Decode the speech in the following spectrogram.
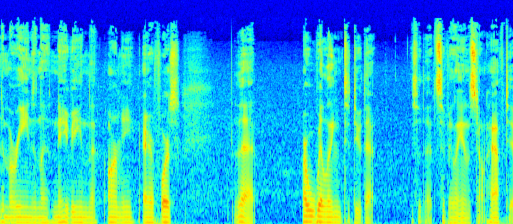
the Marines, in the Navy, in the Army, Air Force that are willing to do that, so that civilians don't have to.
